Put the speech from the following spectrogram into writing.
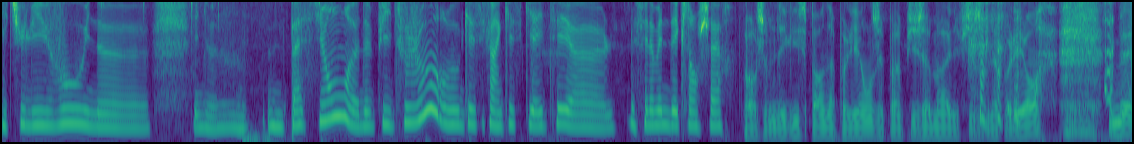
Et tu lui voues une, une, une passion euh, depuis toujours ou qu'est-ce, enfin, qu'est-ce qui a été euh, le phénomène déclencheur? Bon, je me déguise pas en Napoléon, j'ai pas un pyjama à l'effigie de Napoléon, mais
